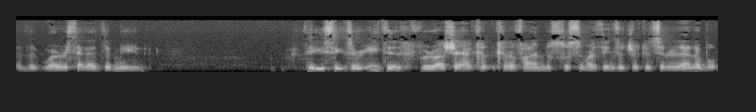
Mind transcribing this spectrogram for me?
And word is said to mean these things are eaten. For can find Maschlusim are things which are considered edible.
